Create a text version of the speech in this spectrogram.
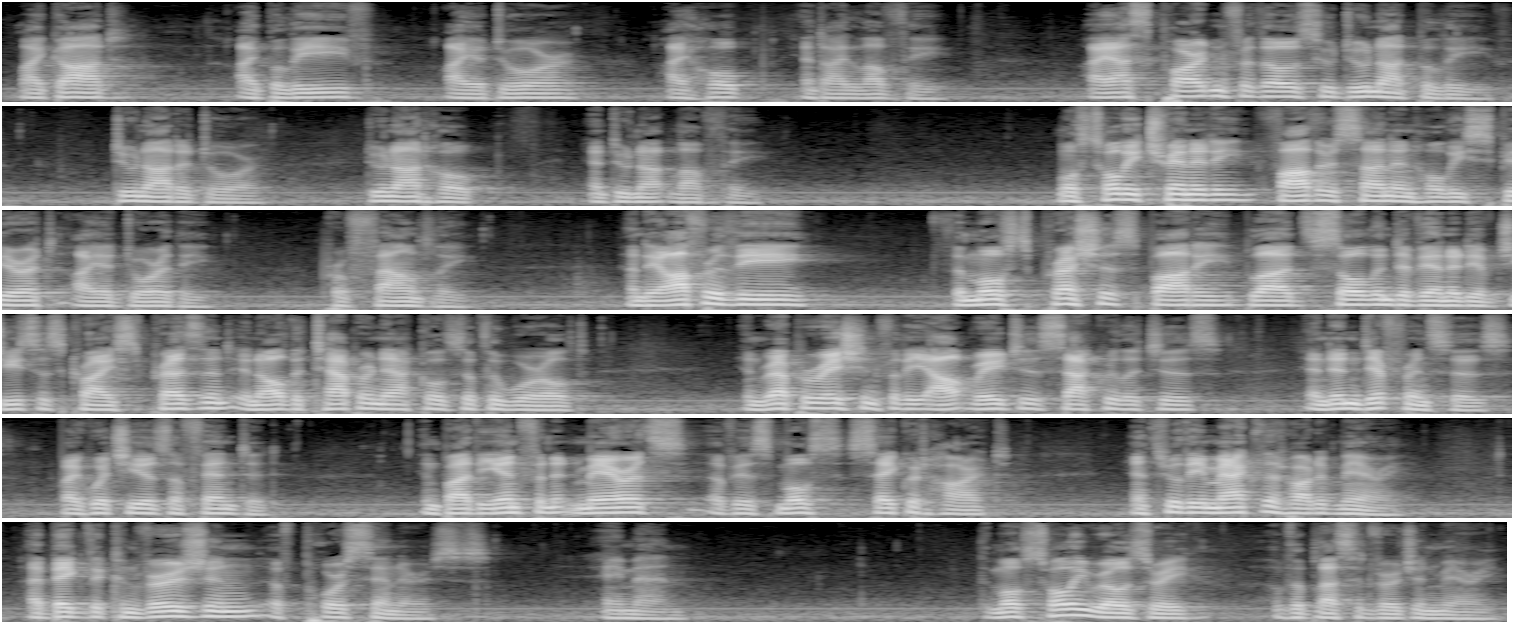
My God, I believe, I adore, I hope, and I love thee. I ask pardon for those who do not believe, do not adore, do not hope, and do not love thee. Most Holy Trinity, Father, Son, and Holy Spirit, I adore thee profoundly, and I offer thee the most precious body, blood, soul, and divinity of Jesus Christ present in all the tabernacles of the world in reparation for the outrages, sacrileges, and indifferences by which he is offended, and by the infinite merits of his most sacred heart, and through the Immaculate Heart of Mary, I beg the conversion of poor sinners. Amen. The Most Holy Rosary of the Blessed Virgin Mary.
